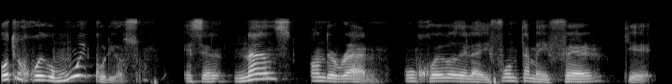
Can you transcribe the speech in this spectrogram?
otro juego muy curioso es el Nance on the Run, un juego de la difunta Mayfair que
